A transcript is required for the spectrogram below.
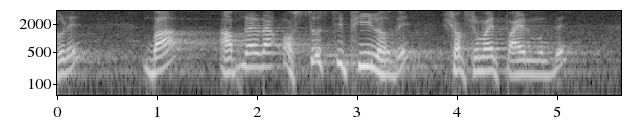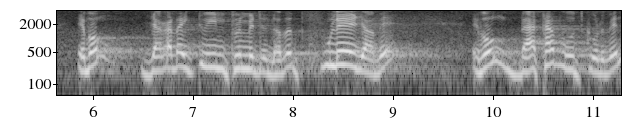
ধরে বা আপনারা অস্বস্তি ফিল হবে সব সময় পায়ের মধ্যে এবং জায়গাটা একটু ইনফ্লেমেটেড হবে, ফুলে যাবে এবং ব্যথা বোধ করবেন,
